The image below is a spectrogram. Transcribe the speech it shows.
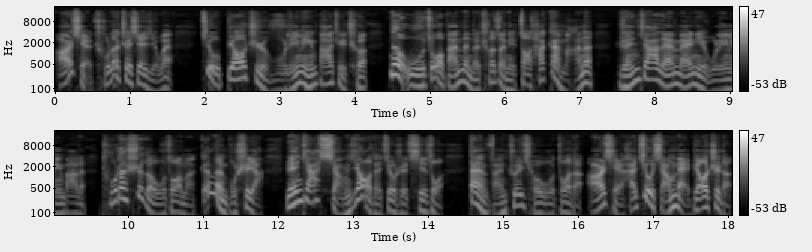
而且除了这些以外，就标致五零零八这车。那五座版本的车子你造它干嘛呢？人家来买你五零零八的，图的是个五座吗？根本不是呀！人家想要的就是七座。但凡追求五座的，而且还就想买标致的，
